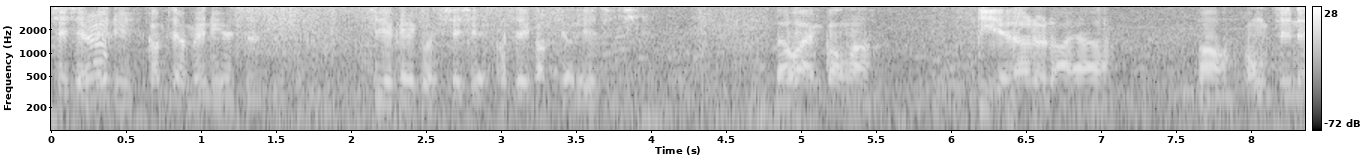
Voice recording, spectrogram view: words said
谢谢美女，感谢美女的支持。谢谢各位，谢谢，而且感谢你的支持。来，我先讲啊，既然咱就来啊，哦，讲真的，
